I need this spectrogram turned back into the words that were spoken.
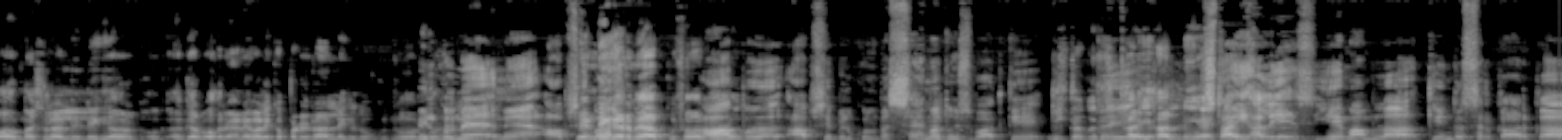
और मसला ले लेगी और अगर वो हरियाणा वाले कपड़े डाल लेगी तो कुछ और बिल्कुल मैं मैं आपसे चंडीगढ़ में आप कुछ और आप आपसे बिल्कुल मैं सहमत हूँ इस बात के स्थायी इसका कुछ कोई स्थायी हल नहीं है? स्थायी हल ये मामला केंद्र सरकार का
